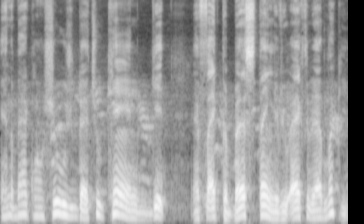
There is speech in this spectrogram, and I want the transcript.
in the background shows you that you can get, in fact, the best thing if you actually that lucky.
